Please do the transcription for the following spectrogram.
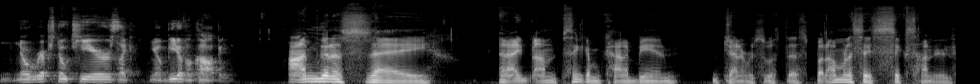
no rips, no tears, like you know, beautiful copy. I'm gonna say, and I I'm think I'm kind of being generous with this, but I'm gonna say 600.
